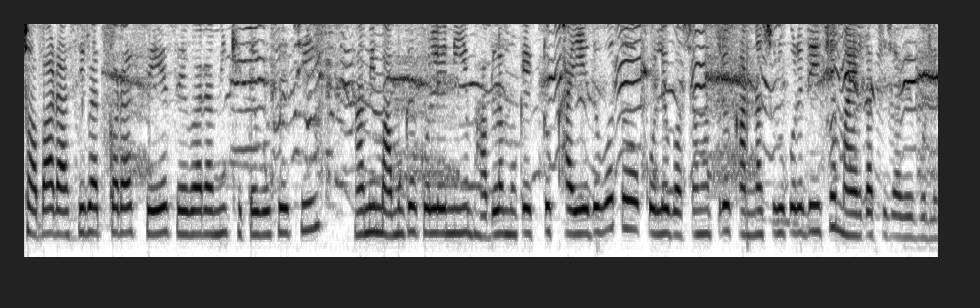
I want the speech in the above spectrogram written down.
সবার আশীর্বাদ করা শেষ, এবার আমি খেতে বসেছি। আমি মামুকে কোলে নিয়ে ভাবলাম ওকে একটু খাইয়ে দেবো, তো কোলে বসা মাত্র কান্না শুরু করে দিয়েছে, মায়ের কাছে যাবে বলে।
